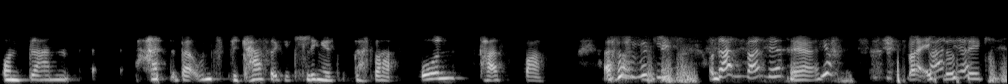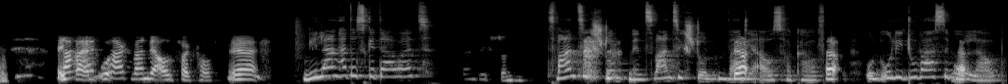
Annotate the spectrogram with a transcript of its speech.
und dann hat bei uns die Kasse geklingelt. Das war unfassbar. Also wirklich. Und dann waren wir, ja, ja das war echt lustig. Ich Nach einem Tag waren wir ausverkauft. Ja, wie lange hat es gedauert? 20 Stunden. 20 Stunden. In 20 Stunden war ja. ihr ausverkauft. Ja. Und Uli, du warst im ja. Urlaub.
